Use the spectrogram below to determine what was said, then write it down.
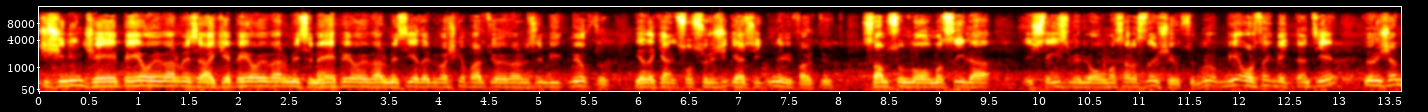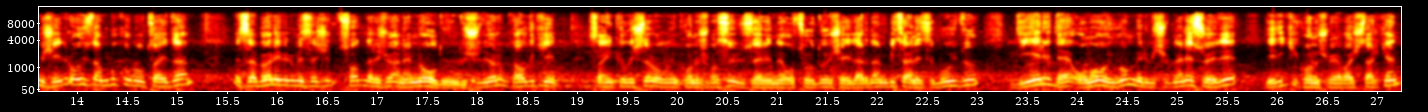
kişinin CHP'ye oy vermesi, AKP'ye oy vermesi, MHP'ye oy vermesi ya da bir başka partiye oy vermesinin bir hükmü yoktur. Ya da kendi sosyolojik gerçekliğinde bir fark yok. Samsunlu olmasıyla işte İzmirli olması arasında bir şey yoktur. Bu bir ortak beklentiye dönüşen bir şeydir. O yüzden bu kurultayda mesela böyle bir mesajın son derece önemli olduğunu düşünüyorum. Kaldı ki Sayın Kılıçdaroğlu'nun konuşması üzerine oturduğu şeylerden bir tanesi buydu. Diğeri de ona uygun bir biçimde ne söyledi? Dedi ki konuşmaya başlarken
